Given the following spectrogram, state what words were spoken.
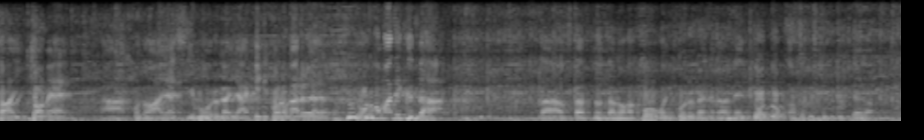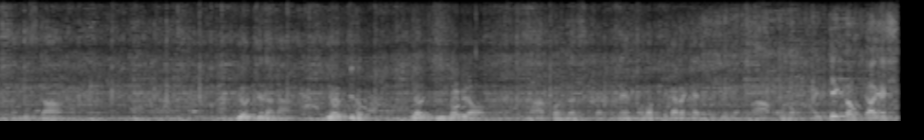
さあ1投目。さあこの怪しいボールがやけに転がる。どこまで行くんだ。さあ2つの球が交互に転がりながらねどんどん加速してくるみたいななんですが。474645秒。さあ今度はしっかりとね戻ってからキャッチしてる。さあこの回転が怪しい。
